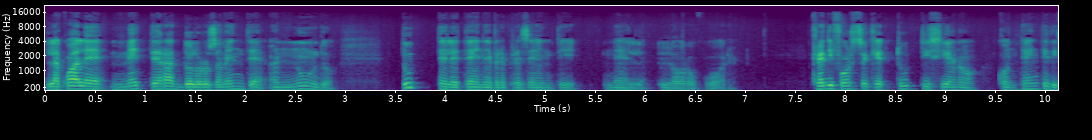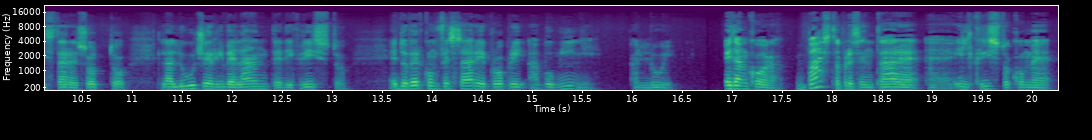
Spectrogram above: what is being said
la quale metterà dolorosamente a nudo tutte le tenebre presenti nel loro cuore. Credi forse che tutti siano contenti di stare sotto la luce rivelante di Cristo e dover confessare i propri abomini a Lui? Ed ancora, basta presentare eh, il Cristo come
